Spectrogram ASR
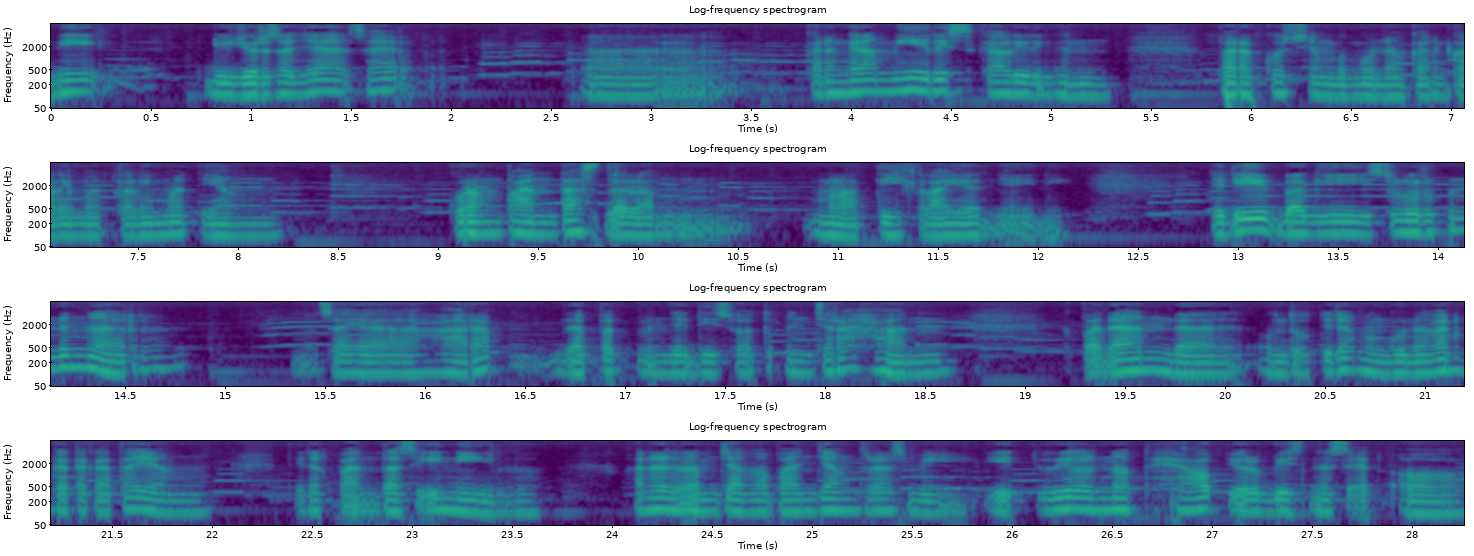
ini jujur saja saya eh, kadang-kadang miris sekali dengan para coach yang menggunakan kalimat-kalimat yang kurang pantas dalam melatih kliennya ini. Jadi bagi seluruh pendengar, saya harap dapat menjadi suatu pencerahan kepada Anda untuk tidak menggunakan kata-kata yang tidak pantas ini loh. Karena dalam jangka panjang, trust me, it will not help your business at all.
